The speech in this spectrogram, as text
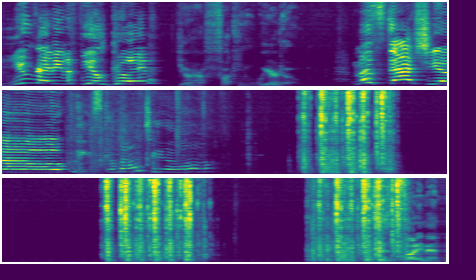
You ready to feel good? You're a fucking weirdo. Moustachio, please come out here. This isn't funny, man.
